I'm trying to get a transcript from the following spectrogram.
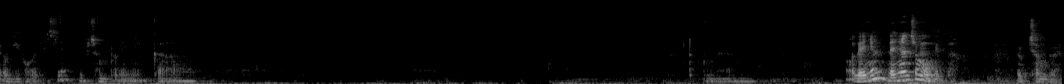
여기가 어디지? 6천불이니까 보면 어, 내년? 내년쯤 오겠다 6천불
